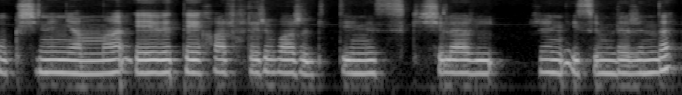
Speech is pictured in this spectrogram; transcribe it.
o kişinin yanına. E ve T harfleri var gittiğiniz kişilerin isimlerinde.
